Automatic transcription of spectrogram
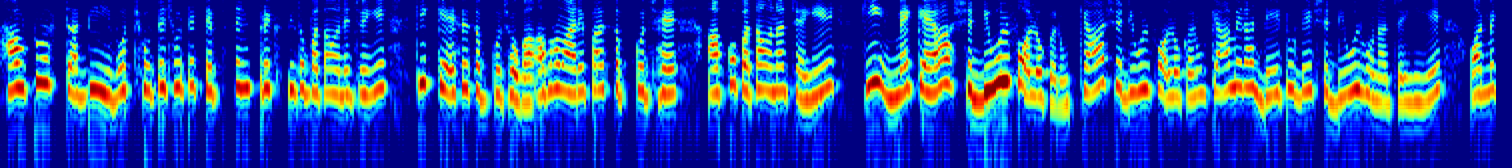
हाउ टू स्टडी वो छोटे छोटे टिप्स एंड ट्रिक्स भी तो पता होने चाहिए कि कैसे सब कुछ होगा। अब हमारे पास सब कुछ है, आपको पता होना चाहिए कि मैं क्या शेड्यूल फॉलो करूँ, क्या शेड्यूल फॉलो करूँ, क्या मेरा डे टू डे शेड्यूल होना चाहिए और मैं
